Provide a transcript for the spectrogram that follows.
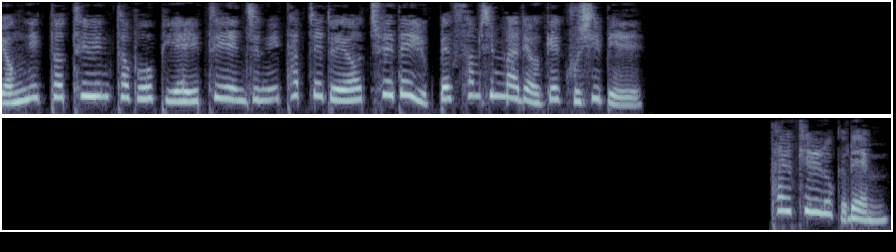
0리터 트윈터보 B8 엔진이 탑재되어 최대 630마력의 91 8kg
